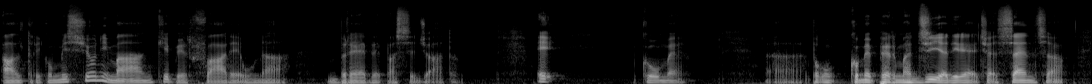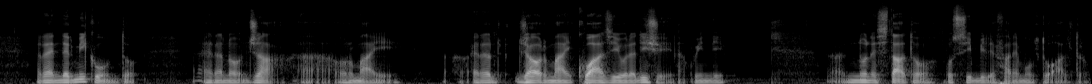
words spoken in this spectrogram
altre commissioni, ma anche per fare una breve passeggiata. E come, uh, come per magia direi, cioè senza rendermi conto, erano già uh, ormai uh, era già ormai quasi ora di cena, quindi uh, non è stato possibile fare molto altro.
